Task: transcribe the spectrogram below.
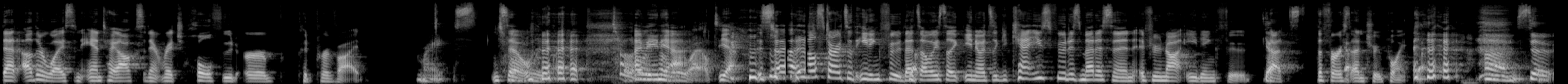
that otherwise an antioxidant rich whole food herb could provide. Right. So, Totally I mean, totally yeah, wild. yeah. Uh, it all starts with eating food. That's always like, you know, it's like you can't use food as medicine if you're not eating food. Yeah. That's the first Yeah. entry point. Um, so,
